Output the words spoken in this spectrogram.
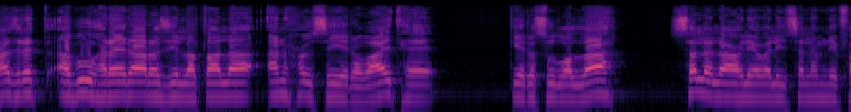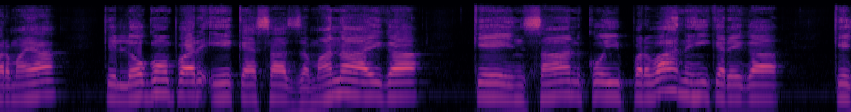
हज़रत अबू हरैरा रज़ी अन्हु से रवायत है कि रसूलुल्लाह सल्लल्लाहु अलैहि वसल्लम ने फरमाया कि लोगों पर एक ऐसा ज़माना आएगा कि इंसान कोई परवाह नहीं करेगा कि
